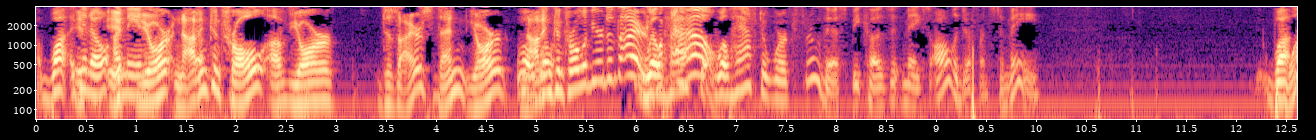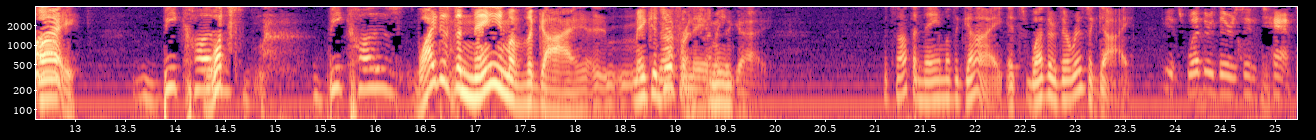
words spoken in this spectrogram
What you If- know? I mean if you're not in control of your desires, then you're Well, not in control of your desires. we'll what the have hell? to we'll have to work through this because it makes all the difference to me. Wha- uh, Why? because What's because why does the name of the guy uh, make a It's not difference? the name I mean, of the guy. It's not the name of the guy; it's whether there is a guy. It's whether there's intent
